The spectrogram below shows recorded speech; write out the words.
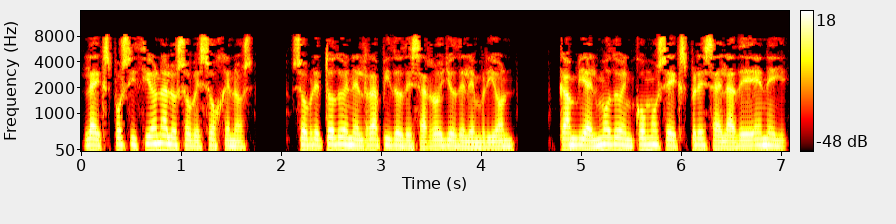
La exposición a los obesógenos, sobre todo en el rápido desarrollo del embrión, cambia el modo en cómo se expresa el ADN y,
